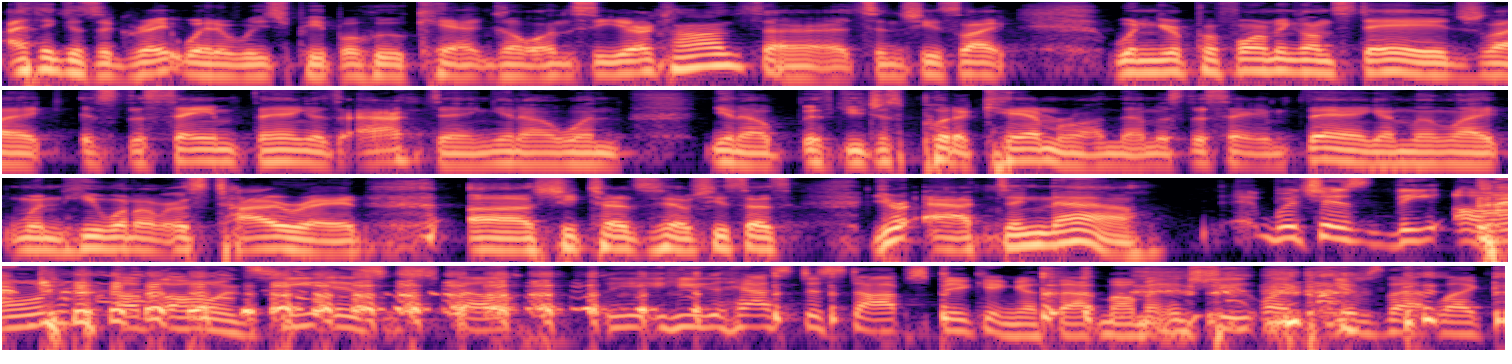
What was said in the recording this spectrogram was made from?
I think it's a great way to reach people who can't go and see your concerts. And she's like, when you're performing on stage, like it's the same thing as acting. You know, when you know if you just put a camera on them, it's the same thing. And then like when he went on his tirade, uh, she turns to him, she says, "You're acting now." Which is the own of owns. He is spelled. He, he has to stop speaking at that moment, and she like gives that like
